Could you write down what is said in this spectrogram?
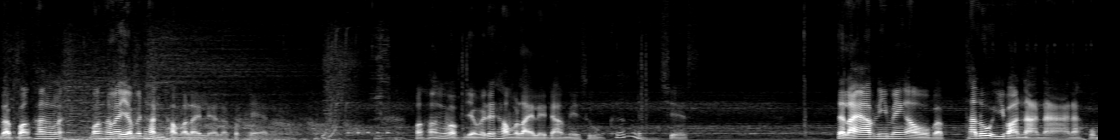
แบบบางครั้งบางครั้งเรายังไม่ทันทำอะไรเลยเราก็แพ้แล้วบางครั้งแบบยังไม่ได้ทำอะไรเลยดาเมจสูงเกินเชสแต่ไลน์อัพนี้แม่งเอาแบบถ้าโลอีวานหนาๆนะผม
